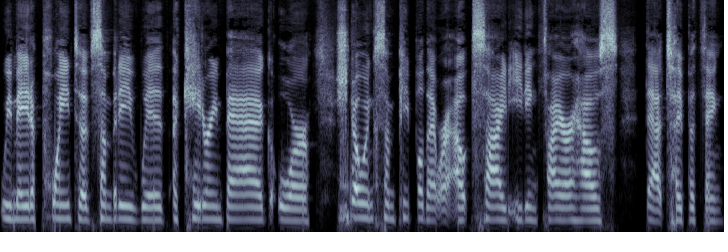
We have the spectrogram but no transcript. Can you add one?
we made a point of somebody with a catering bag or showing some people that were outside eating firehouse, that type of thing.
